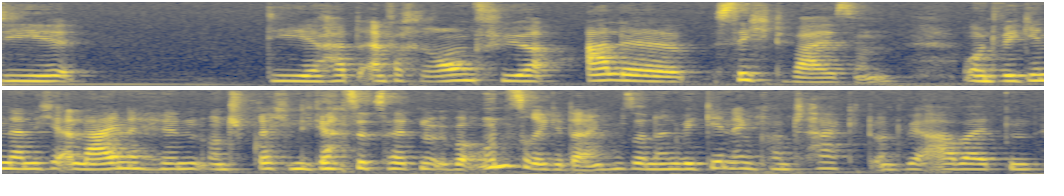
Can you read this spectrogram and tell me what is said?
Die, die hat einfach Raum für alle Sichtweisen. Und wir gehen da nicht alleine hin und sprechen die ganze Zeit nur über unsere Gedanken, sondern wir gehen in Kontakt und wir arbeiten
